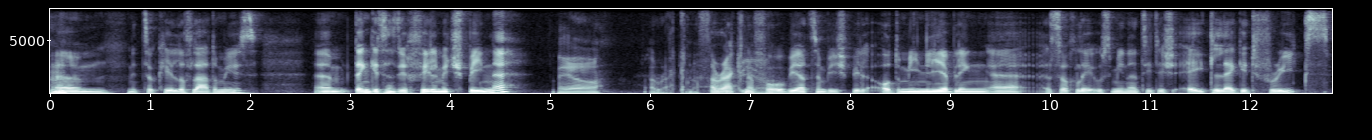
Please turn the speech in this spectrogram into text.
Mhm. Ähm, mit so Killerfledermäusen. Ähm, dann gibt es natürlich viel mit Spinnen. Ja, Arachnophobia. Arachnophobia zum Beispiel. Oder mein Liebling, äh, so ein bisschen aus meiner Zeit, ist Eight-Legged Freaks.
